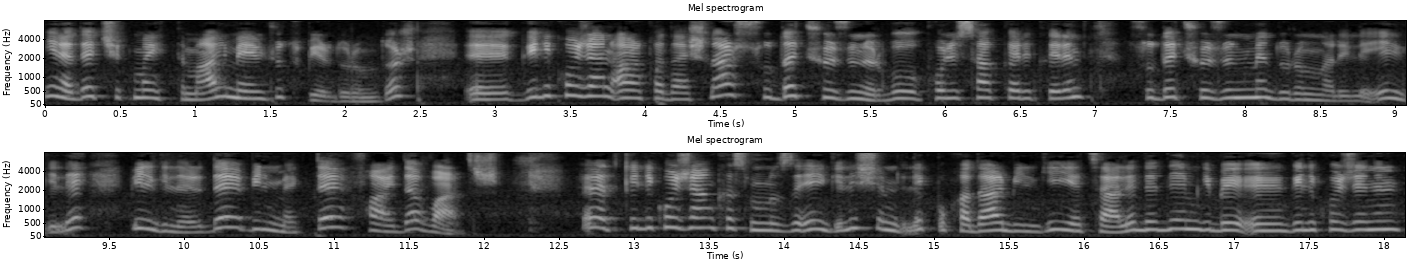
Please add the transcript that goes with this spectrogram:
yine de çıkma ihtimali mevcut bir durumdur. E, glikojen arkadaşlar suda çözünür. Bu polisakkaritlerin suda çözünme durumları ile ilgili bilgileri de bilmekte fayda vardır. Evet glikojen kısmımızla ilgili şimdilik bu kadar bilgi yeterli. Dediğim gibi e, glikojenin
